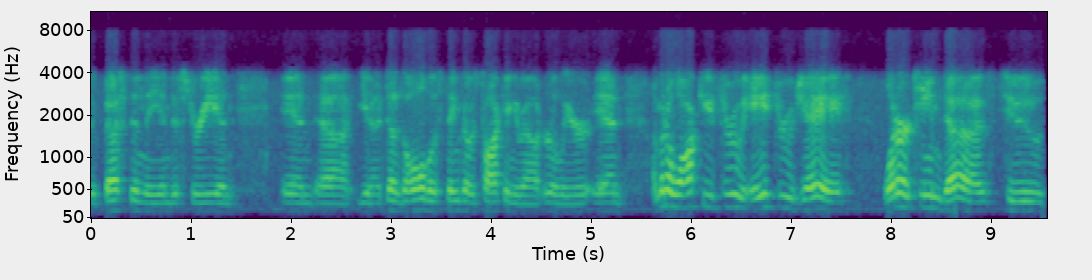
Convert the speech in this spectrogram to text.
the best in the industry, and and uh, you know it does all those things I was talking about earlier. And I'm going to walk you through A through J what our team does to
